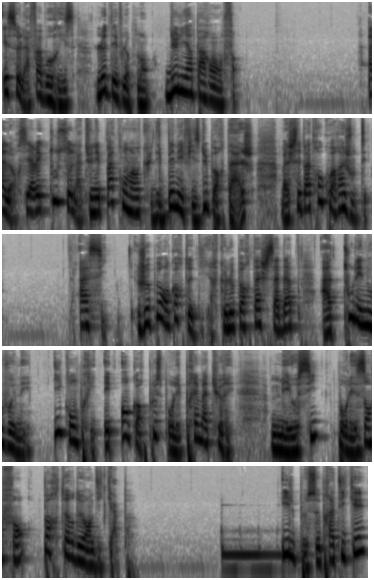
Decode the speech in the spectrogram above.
et cela favorise le développement du lien parent-enfant. Alors, si avec tout cela tu n'es pas convaincu des bénéfices du portage, bah, je ne sais pas trop quoi rajouter. Ah si, je peux encore te dire que le portage s'adapte à tous les nouveau-nés, y compris et encore plus pour les prématurés, mais aussi pour les enfants porteurs de handicap. Il peut se pratiquer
